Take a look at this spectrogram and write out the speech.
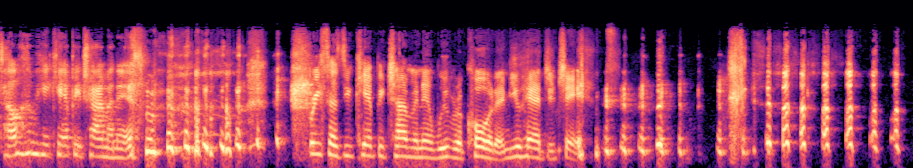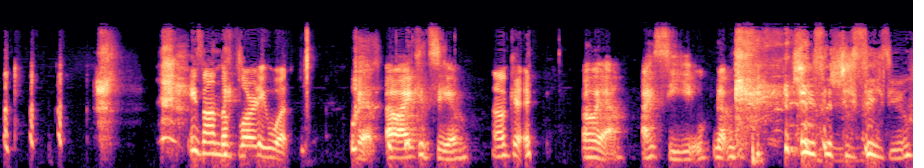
Tell him he can't be chiming in. Bri says you can't be chiming in. We recording. You had your chance. He's on the flirty yeah. Oh, I could see him. Okay. Oh yeah, I see you. No, She says she sees you.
